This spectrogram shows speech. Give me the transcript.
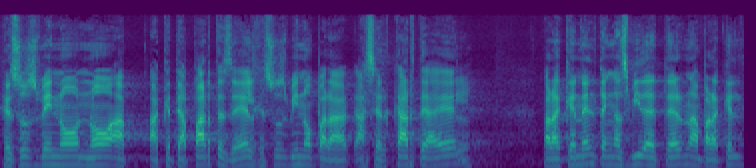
Jesús vino no a, que te apartes de Él, Jesús vino para acercarte a Él, para que en Él tengas vida eterna, para que Él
